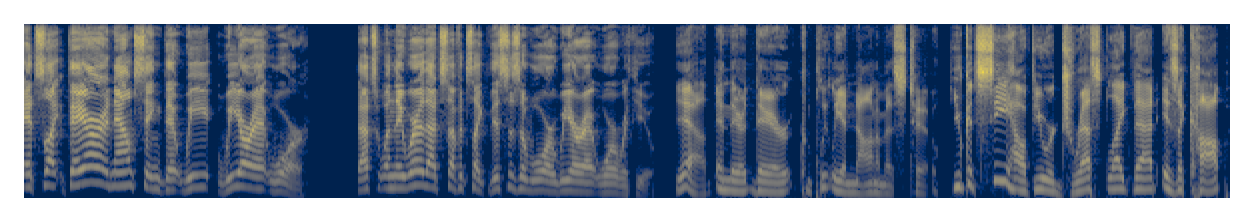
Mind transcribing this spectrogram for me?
It's like they are announcing that we we are at war. That's when they wear that stuff. It's like this is a war. We are at war with you. Yeah, and they're they're completely anonymous too. You could see how if you were dressed like that as a cop,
